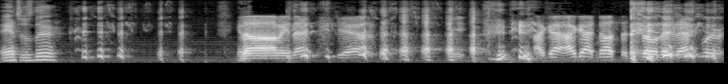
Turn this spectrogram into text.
answers there? No, I mean that. Yeah, I got I got nothing. So that, that's where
